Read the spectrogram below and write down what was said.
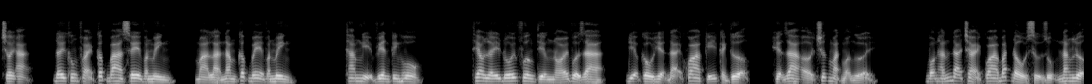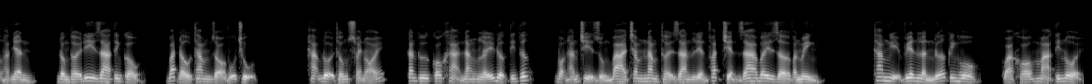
Chơi ạ, đây không phải cấp ba c văn minh mà là năm cấp b văn minh. Tham nghị viên kinh hô. Theo lấy đối phương tiếng nói vừa ra, địa cầu hiện đại khoa kỹ cảnh tượng hiện ra ở trước mặt mọi người. Bọn hắn đã trải qua bắt đầu sử dụng năng lượng hạt nhân, đồng thời đi ra tinh cầu, bắt đầu thăm dò vũ trụ. Hạm đội thống xoáy nói, căn cứ có khả năng lấy được tin tức, bọn hắn chỉ dùng ba trăm năm thời gian liền phát triển ra bây giờ văn minh. Tham nghị viên lần nữa kinh hô, quá khó mà tin nổi.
